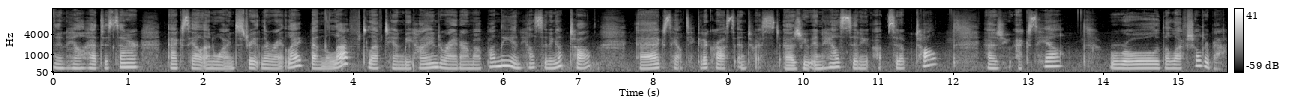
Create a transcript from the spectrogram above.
Inhale, head to center. Exhale, unwind. Straighten the right leg. Bend the left. Left hand behind. Right arm up on the inhale, sitting up tall. Exhale, take it across and twist. As you inhale, sitting up, sit up tall. As you exhale, roll the left shoulder back.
